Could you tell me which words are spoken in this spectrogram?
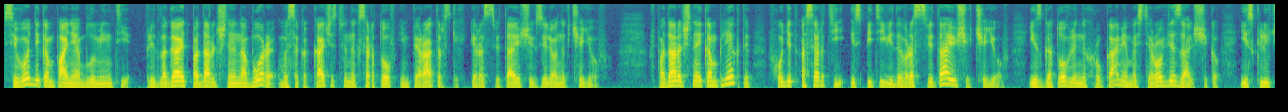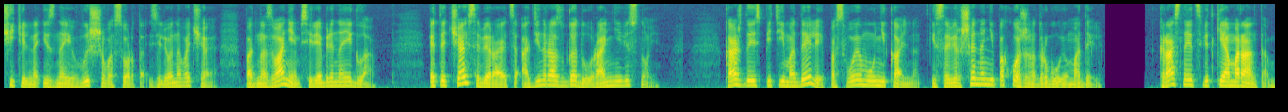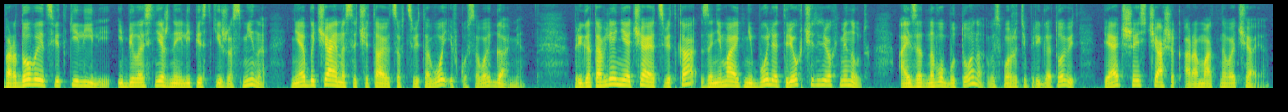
Сегодня компания Blooming Tea предлагает подарочные наборы высококачественных сортов императорских и расцветающих зеленых чаев. В подарочные комплекты входит ассорти из пяти видов расцветающих чаев, изготовленных руками мастеров-вязальщиков исключительно из наивысшего сорта зеленого чая под названием «Серебряная игла». Этот чай собирается один раз в году, ранней весной. Каждая из пяти моделей по-своему уникальна и совершенно не похожа на другую модель. Красные цветки амаранта, бордовые цветки лилии и белоснежные лепестки жасмина необычайно сочетаются в цветовой и вкусовой гамме. Приготовление чая цветка занимает не более 3-4 минут, а из одного бутона вы сможете приготовить 5-6 чашек ароматного чая.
